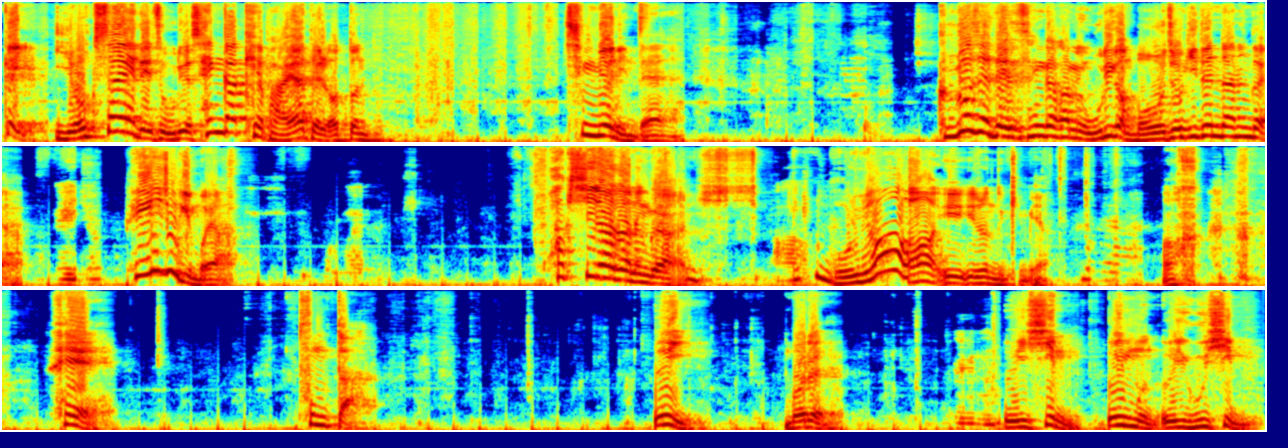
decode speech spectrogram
그러니까 역사에 대해서 우리가 생각해 봐야 될 어떤 측면인데 그것에 대해서 생각하면 우리가 뭐적이 된다는 거야. 회의적 회의적이 뭐야? 확실하다는 거야. 아 뭐야? 이, 이런 느낌이야. 어. 회, 품다, 의, 뭐를? 의심, 의문, 의구심,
